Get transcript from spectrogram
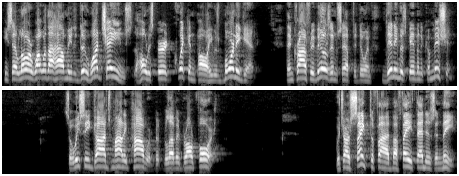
he said, Lord, what would thou have me to do? What changed? The Holy Spirit quickened Paul. He was born again. Then Christ reveals himself to do, and then he was given a commission. So we see God's mighty power, but beloved, brought forth, which are sanctified by faith that is in me.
